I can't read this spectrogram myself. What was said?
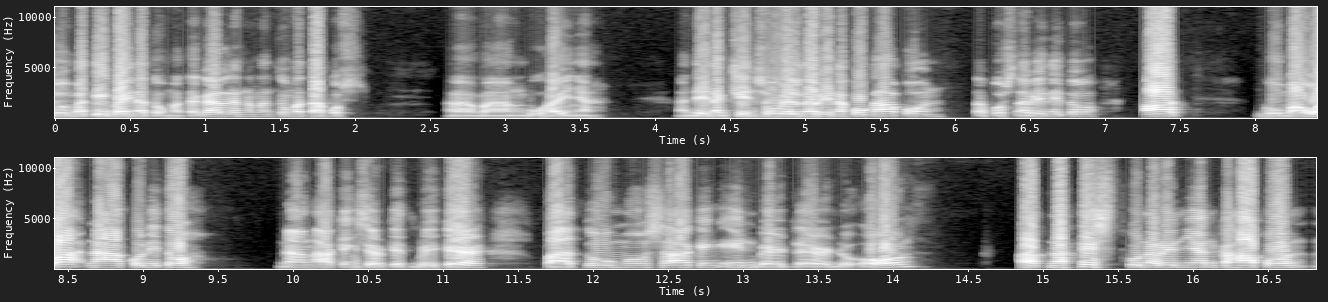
So, matibay na to. Matagal na naman to matapos um, ang buhay niya. And then, nag-change oil na rin ako kahapon. Tapos na rin ito. At, gumawa na ako nito ng aking circuit breaker patungo sa aking inverter doon at na-test ko na rin yan kahapon.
